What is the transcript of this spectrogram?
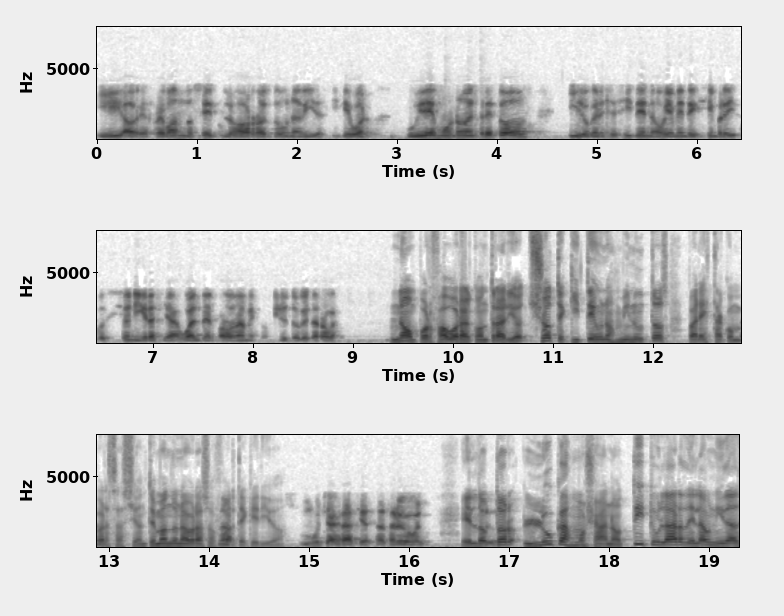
y eh, robándose los ahorros de toda una vida. Así que bueno, cuidémonos entre todos y lo que necesiten, obviamente que siempre a disposición y gracias Walter, perdóname estos minutos que te robé. No, por favor, al contrario, yo te quité unos minutos para esta conversación. Te mando un abrazo fuerte, querido. Muchas gracias, hasta luego. El doctor Lucas Moyano, titular de la unidad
